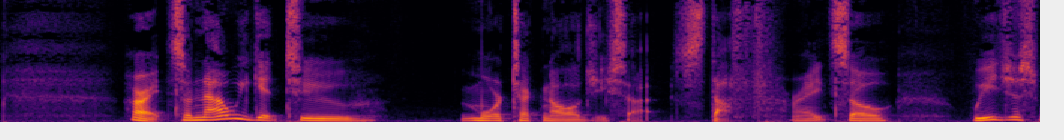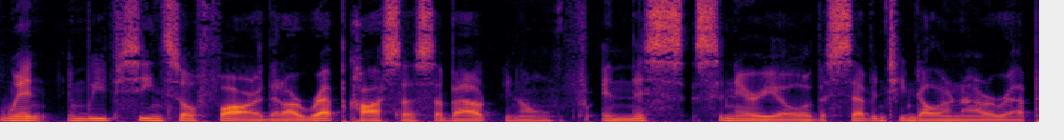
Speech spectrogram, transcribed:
All right so now we get to more technology stuff right? So we just went and we've seen so far that our rep costs us about you know in this scenario of a $17 an hour rep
